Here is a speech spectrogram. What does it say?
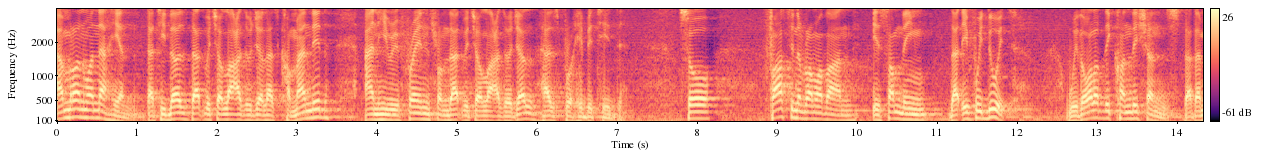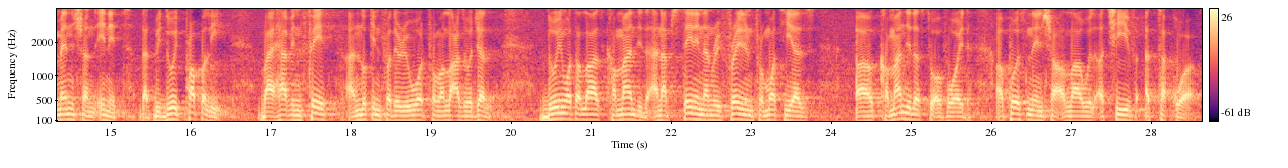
Amran wa nahyan, that he does that which Allah Azza wa has commanded and he refrains from that which Allah Azza wa has prohibited. So, fasting of Ramadan is something that if we do it with all of the conditions that are mentioned in it, that we do it properly by having faith and looking for the reward from Allah Azza wa Jal, doing what Allah has commanded and abstaining and refraining from what He has uh, commanded us to avoid, a person inshallah will achieve a taqwa.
